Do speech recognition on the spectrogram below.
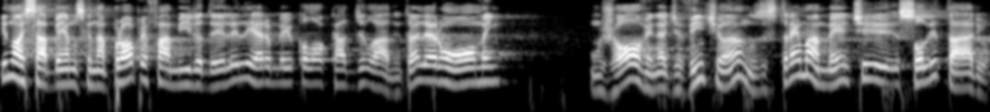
E nós sabemos que na própria família dele ele era meio colocado de lado. Então ele era um homem, um jovem né, de 20 anos, extremamente solitário.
